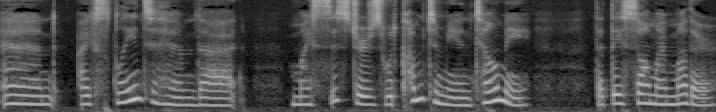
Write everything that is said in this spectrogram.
And I explained to him that my sisters would come to me and tell me that they saw my mother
